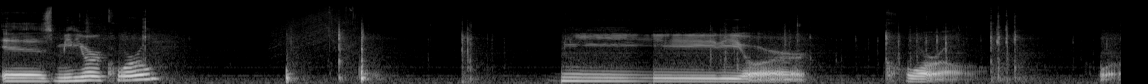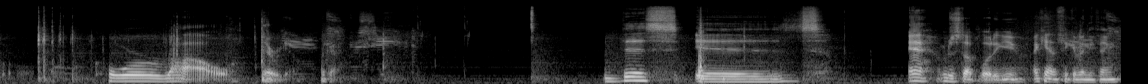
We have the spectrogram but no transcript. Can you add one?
is meteor coral. Meteor coral. Coral. Coral. There we go. Okay. This is... Eh, I'm just uploading you. I can't think of anything.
